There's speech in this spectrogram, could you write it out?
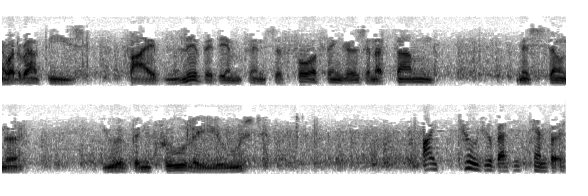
Now, what about these five livid imprints of four fingers and a thumb? Miss Stoner, you have been cruelly used. I told you about his temper.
